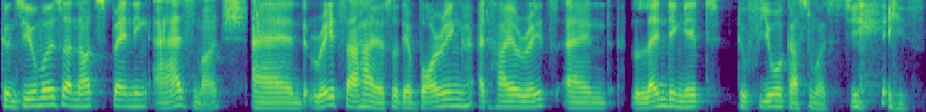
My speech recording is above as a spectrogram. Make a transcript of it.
consumers are not spending as much and rates are higher. So they're borrowing at higher rates and lending it to fewer customers. Jeez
